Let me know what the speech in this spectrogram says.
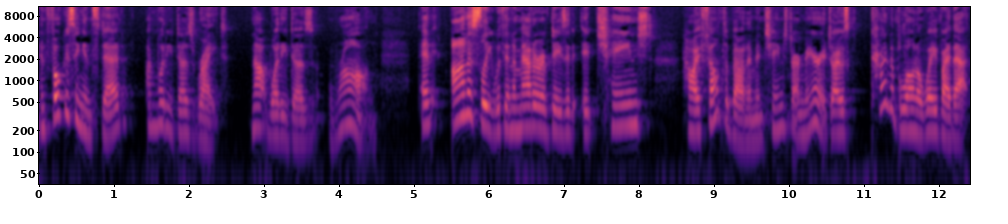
and focusing instead on what he does right, not what he does wrong. And honestly, within a matter of days, it, it changed how I felt about him and changed our marriage. I was kind of blown away by that.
